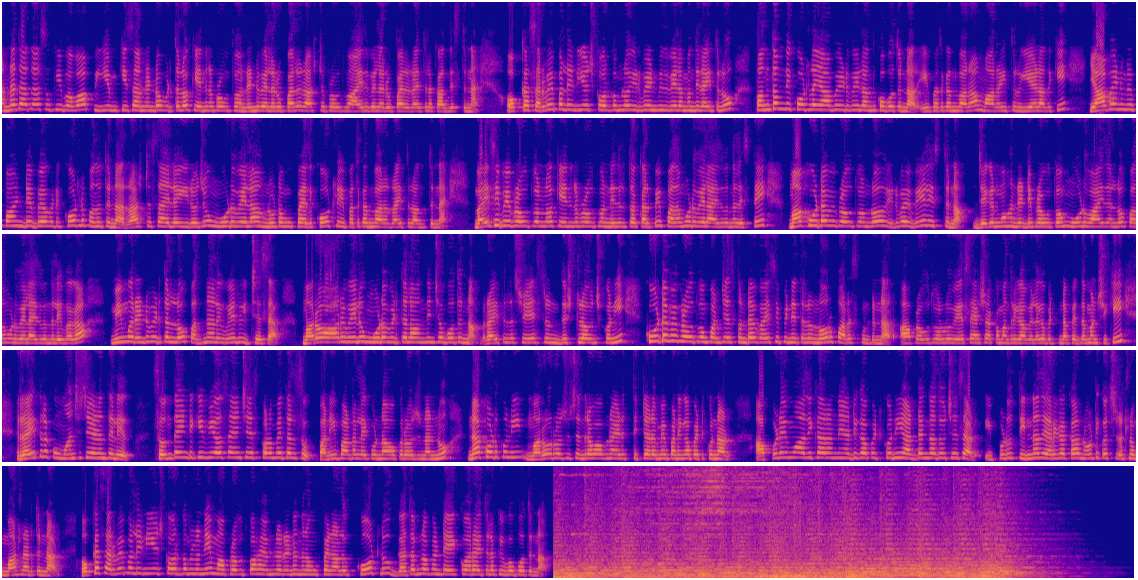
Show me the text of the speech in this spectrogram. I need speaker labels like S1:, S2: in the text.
S1: Annadata Sukhibhava PM Kisan రెండో విడతలో కేంద్ర ప్రభుత్వం రెండు వేల రూపాయలు రాష్ట్ర ప్రభుత్వం ఐదు వేల రూపాయలు రైతులకు అందిస్తున్నాయి. ఒక్క సర్వేపల్లి నియోజకవర్గంలో ఇరవై ఎనిమిది వేల మంది రైతులు పంతొమ్మిది కోట్ల యాభై ఏడు వేలు అందుకోబోతున్నారు. ఈ పథకం ద్వారా మా రైతులు ఏడాదికి యాభై ఎనిమిది పాయింట్ డెబ్బై ఒకటి కోట్లు పొందుతున్నారు. రాష్ట్ర స్థాయిలో ఈ రోజు మూడు వేల నూట ముప్పై ఐదు కోట్లు ఈ పథకం ద్వారా రైతులు అందుతున్నాయి. వైసీపీ ప్రభుత్వంలో కేంద్ర ప్రభుత్వం నిధులతో కలిపి పదమూడు వేల ఐదు వందలు ఇస్తే మా కూటమి ప్రభుత్వంలో ఇరవై వేలు ఇస్తున్నాం. జగన్మోహన్ రెడ్డి ప్రభుత్వం మూడు వాయిదాల్లో పదమూడు వేల ఐదు వందలు ఇవ్వగా మేము రెండు విడతల్లో పద్నాలుగు వేలు ఇచ్చేశాం. మరో ఆరు వేలు మూడో విడతలో అందించబోతున్నాం. రైతుల శ్రేయస్సును దృష్టిలో ఉంచుకొని కూటమి ప్రభుత్వం పనిచేస్తుంటే వైసీపీ నేతలు నోరు పారేసుకుంటున్నారు. ఆ ప్రభుత్వంలో వ్యవసాయ శాఖ మంత్రిగా వెలగబెట్టిన పెద్ద మనిషికి రైతులకు మంచి చేయడం తెలియదు. సొంత ఇంటికి వ్యవసాయం చేసుకోవడమే తెలుసు. పని పాట లేకుండా ఒక రోజు నన్ను నా కొడుకుని మరో రోజు చంద్రబాబు నాయుడు తిట్టడమే పనిగా పెట్టుకున్నాడు. అప్పుడేమో అధికారాన్ని అడ్డుగా పెట్టుకుని అడ్డంగా దోచేశాడు. ఇప్పుడు తిన్నది ఎరగక నోటికొచ్చినట్లు మాట్లాడుతున్నాడు. ఒక్క సర్వేపల్లి నియోజకవర్గంలోనే మా ప్రభుత్వ హయాంలో రెండు వందల ముప్పై నాలుగు కోట్లు గతంలో కంటే ఎక్కువ రైతులకు ఇవ్వబోతున్నారు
